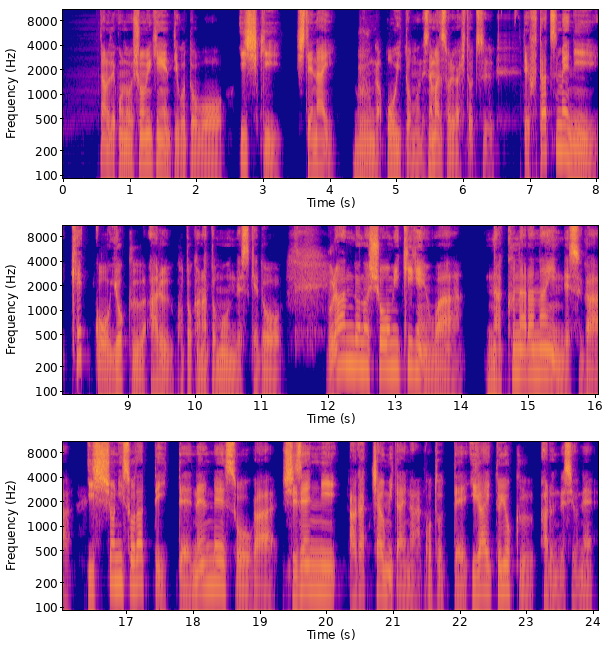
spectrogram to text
なのでこの賞味期限っていうことを意識してない部分が多いと思うんですね。まずそれが一つ。で、二つ目に結構よくあることかなと思うんですけど、ブランドの賞味期限はなくならないんですが、一緒に育っていって年齢層が自然に上がっちゃうみたいなことって意外とよくあるんですよね。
